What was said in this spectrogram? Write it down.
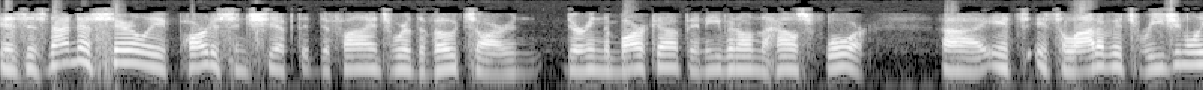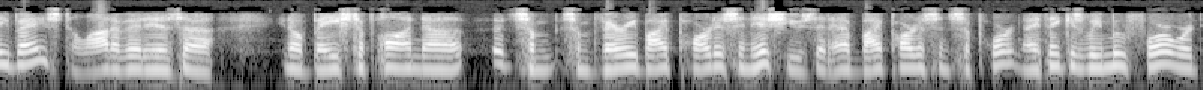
is it's not necessarily partisanship that defines where the votes are and during the markup and even on the House floor. Uh, it's, it's a lot of it's regionally based. A lot of it is, uh, you know, based upon uh, some some very bipartisan issues that have bipartisan support. And I think as we move forward,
